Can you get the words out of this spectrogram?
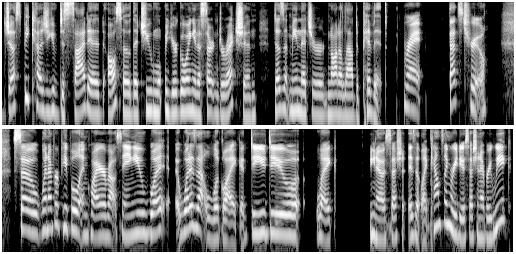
just because you've decided also that you you're going in a certain direction doesn't mean that you're not allowed to pivot. Right. That's true. So whenever people inquire about seeing you, what what does that look like? Do you do like you know, a session? Is it like counseling where you do a session every week?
